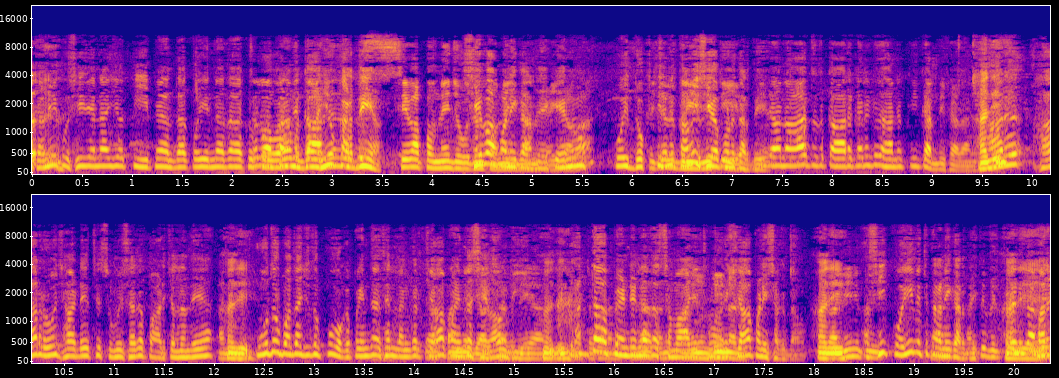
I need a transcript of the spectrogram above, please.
ਕਮੀ ਖੁਸ਼ੀ ਦੇ ਨਾਲ ਜੋ ਧੀ ਭੈਣ ਦਾ ਕੋਈ ਇਹਨਾਂ ਦਾ ਕੋਈ ਪ੍ਰੋਗਰਾਮ ਹੁੰਦਾ ਅਸੀਂ ਉਹ ਕਰਦੇ ਆ ਸੇਵਾ ਪਾਉਣੇ ਜੋ ਸੇਵਾ ਪਾਣੀ ਕਰਦੇ ਕਿਸੇ ਨੂੰ ਕੋਈ ਦੁੱਖ ਚੀਜ਼ ਤਾਂ ਵੀ ਸੇਵਾ ਪਾਣੀ ਕਰਦੇ ਆ ਇਹਦਾ ਨਾਲ ਤਤਕਾਰ ਕਰਨਗੇ ਸਾਨੂੰ ਕੀ ਕਰਨ ਦੀ ਫਾਇਦਾ ਹਰ ਹਰ ਰੋਜ਼ ਸਾਡੇ ਇੱਥੇ ਸੁਮੀ ਸਾਹਿਬ ਦੇ ਪਾਠ ਚੱਲਦੇ ਆ ਹਾਂਜੀ ਉਦੋਂ ਪਤਾ ਜਦੋਂ ਭੋਗ ਪੈਂਦਾ ਇੱਥੇ ਲੰਗਰ ਚਾਹ ਪਾਣੀ ਦਾ ਸੇਵਾ ਹੁੰਦੀ ਹੈ ਅੱਧਾ ਪਿੰਡ ਇਹਨਾਂ ਦਾ ਸਮਾਜ ਇੱਥੋਂ ਆ ਚਾਹ ਪਾਣੀ ਸਕਦਾ ਅਸੀਂ ਕੋਈ ਵਿਤਕਰਾ ਨਹੀਂ ਕਰਦੇ ਪਰ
